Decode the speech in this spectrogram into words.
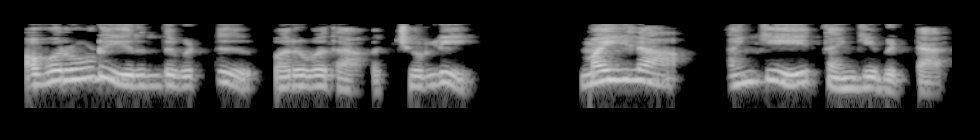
அவரோடு இருந்துவிட்டு வருவதாகச் சொல்லி மயிலா அங்கேயே தங்கிவிட்டார்.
